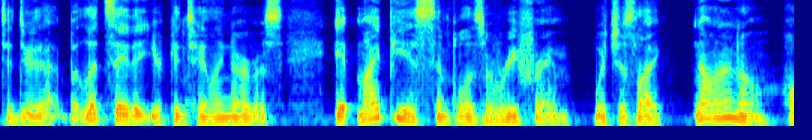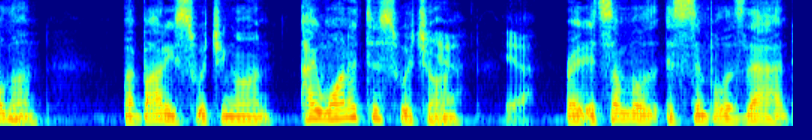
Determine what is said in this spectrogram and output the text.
to do that. But let's say that you're continually nervous. It might be as simple as a reframe, which is like, no, no, no, hold on. My body's switching on. I want it to switch on Yeah. yeah. right? It's simple, as simple as that.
